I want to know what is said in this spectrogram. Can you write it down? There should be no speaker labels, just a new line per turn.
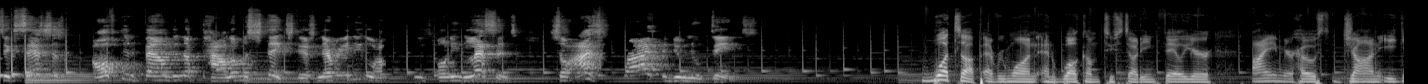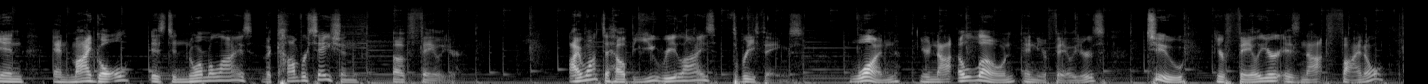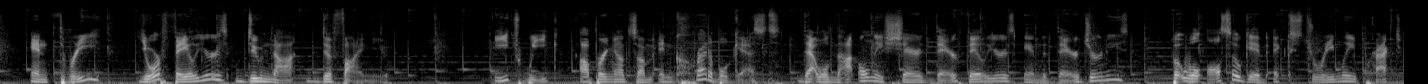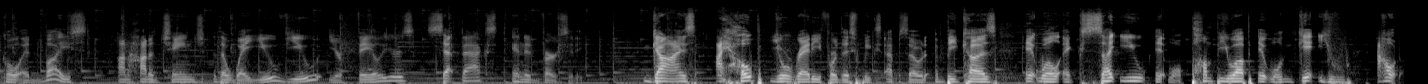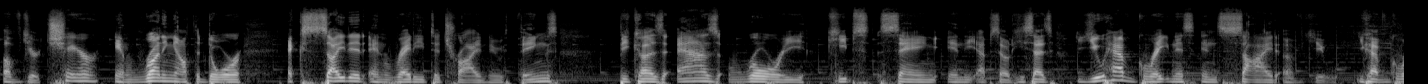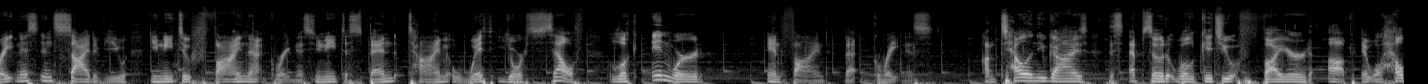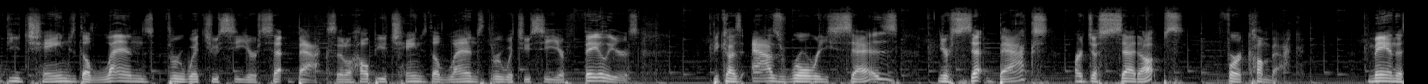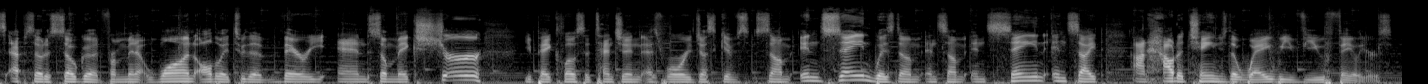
Success is often found in a pile of mistakes. There's never any loss, there's only lessons. So I strive to do new things.
What's up, everyone, and welcome to Studying Failure. I am your host, John Egan, and my goal is to normalize the conversation of failure. I want to help you realize three things. One, you're not alone in your failures. Two, your failure is not final. And three, your failures do not define you. Each week, I'll bring on some incredible guests that will not only share their failures and their journeys, but will also give extremely practical advice on how to change the way you view your failures, setbacks, and adversity. Guys, I hope you're ready for this week's episode because it will excite you, it will pump you up, it will get you out of your chair and running out the door, excited and ready to try new things. Because as Rory keeps saying in the episode, he says, You have greatness inside of you. You have greatness inside of you. You need to find that greatness. You need to spend time with yourself, look inward, and find that greatness. I'm telling you guys, this episode will get you fired up. It will help you change the lens through which you see your setbacks. It'll help you change the lens through which you see your failures. Because as Rory says, your setbacks are just setups for a comeback. Man, this episode is so good from minute one all the way to the very end. So make sure you pay close attention as Rory just gives some insane wisdom and some insane insight on how to change the way we view failures.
